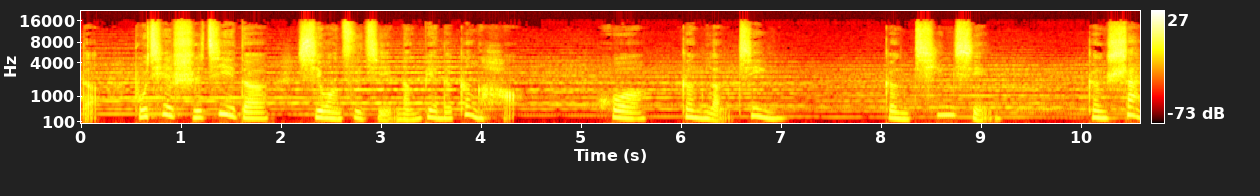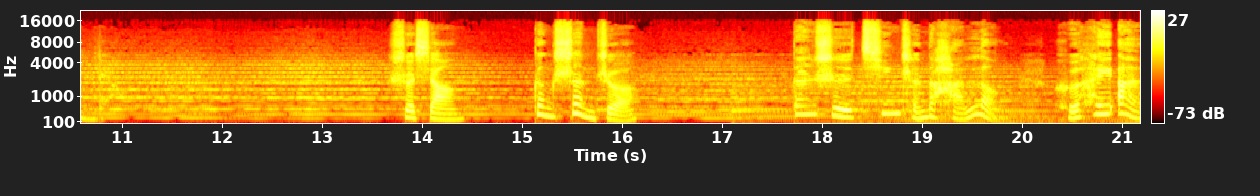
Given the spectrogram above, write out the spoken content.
的、不切实际的希望自己能变得更好，或更冷静、更清醒、更善良。设想，更甚者，单是清晨的寒冷和黑暗，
